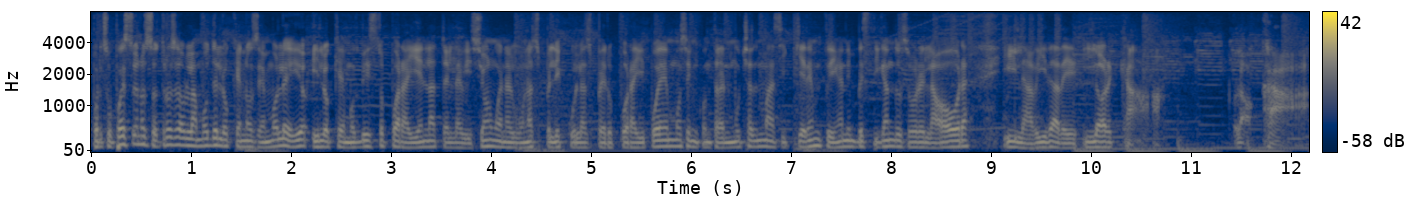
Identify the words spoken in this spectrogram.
Por supuesto, nosotros hablamos de lo que nos hemos leído y lo que hemos visto por ahí en la televisión o en algunas películas, pero por ahí podemos encontrar muchas más. Si quieren, sigan investigando sobre la obra y la vida de Lorca. Lorca.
